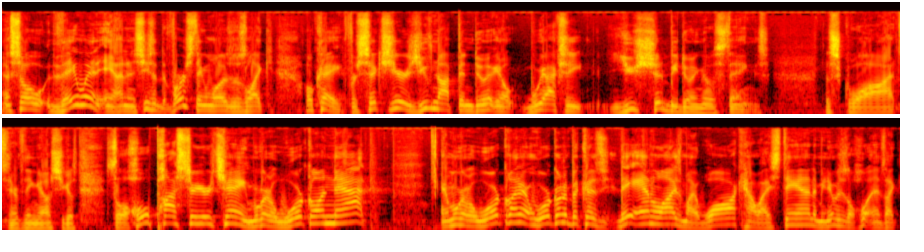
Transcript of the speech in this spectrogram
And so they went in, and she said the first thing was was like, okay, for six years you've not been doing. You know, we actually you should be doing those things, the squats and everything else. She goes, so the whole posterior chain, we're going to work on that. And we're going to work on it and work on it because they analyze my walk, how I stand. I mean, it was a whole, and it's like,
